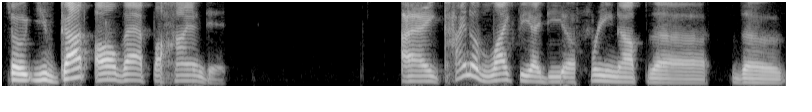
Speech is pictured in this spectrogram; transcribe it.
so you've got all that behind it. I kind of like the idea of freeing up the the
